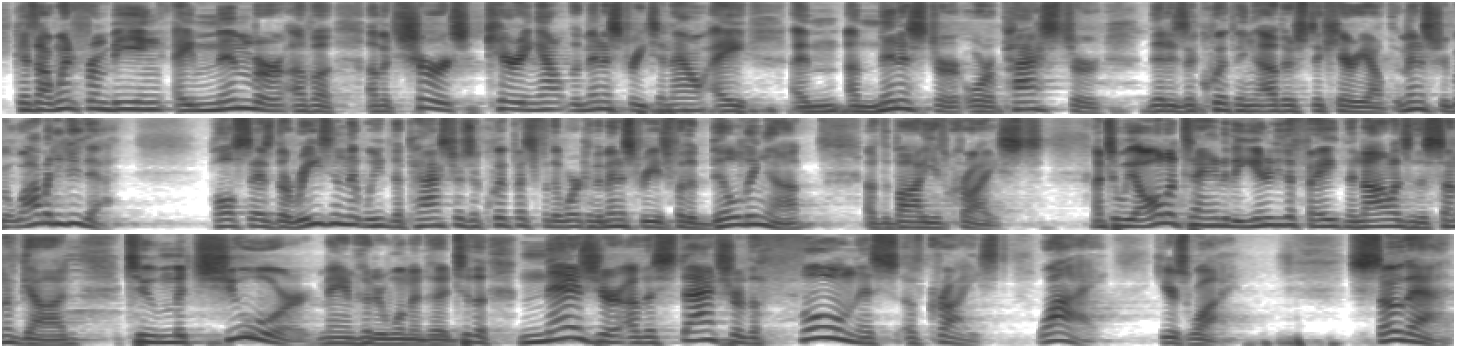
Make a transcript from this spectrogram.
Because I went from being a member of a, of a church carrying out the ministry to now a, a, a minister or a pastor that is equipping others to carry out the ministry. But why would He do that? Paul says the reason that we, the pastors, equip us for the work of the ministry is for the building up of the body of Christ until we all attain to the unity of the faith and the knowledge of the Son of God, to mature manhood or womanhood, to the measure of the stature of the fullness of Christ. Why? Here's why. So that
